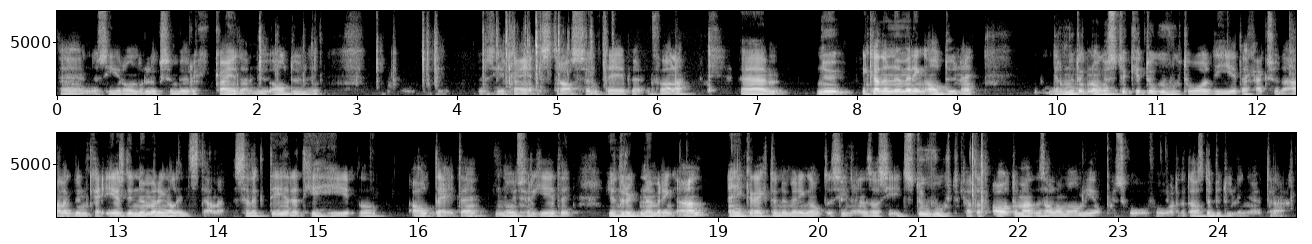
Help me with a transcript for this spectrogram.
Uh, dus hier onder Luxemburg kan je dat nu al doen. Hè. Dus hier kan je strassen typen, voilà. Um, nu, ik ga de nummering al doen. Hè. Er moet ook nog een stukje toegevoegd worden hier, dat ga ik zo dadelijk doen. Ik ga eerst die nummering al instellen. Selecteer het geheel altijd, hè. nooit vergeten. Je drukt nummering aan en je krijgt de nummering al te zien. En als je iets toevoegt, gaat dat automatisch allemaal mee opgeschoven worden. Dat is de bedoeling uiteraard.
